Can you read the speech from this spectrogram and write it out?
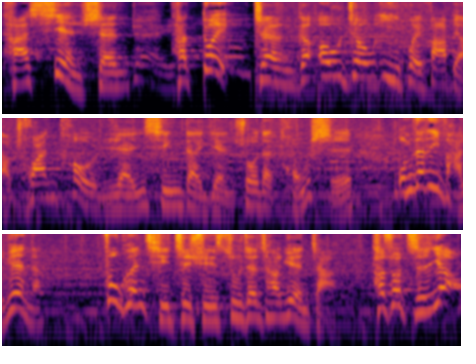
他现身，他对整个欧洲议会发表穿透人心的演说的同时，我们的立法院呢，傅昆萁质询苏贞昌院长，他说：“只要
